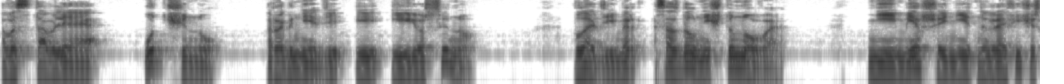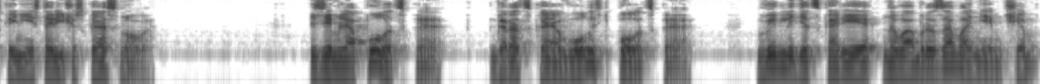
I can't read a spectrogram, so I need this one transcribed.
Восставляя отчину Рогнеди и ее сыну, Владимир создал нечто новое, не имевшее ни этнографической, ни исторической основы. Земля Полоцкая, городская волость Полоцкая, выглядит скорее новообразованием, чем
